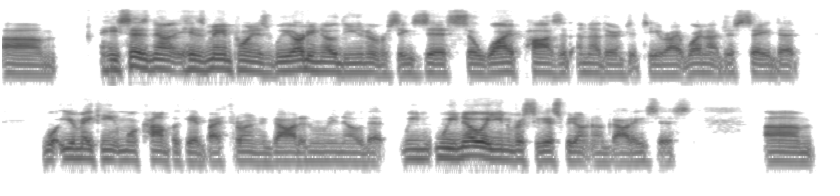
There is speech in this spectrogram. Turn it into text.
Um, he says now his main point is we already know the universe exists, so why posit another entity, right? Why not just say that what you're making it more complicated by throwing a God in when we know that we we know a universe exists, we don't know God exists. Um,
